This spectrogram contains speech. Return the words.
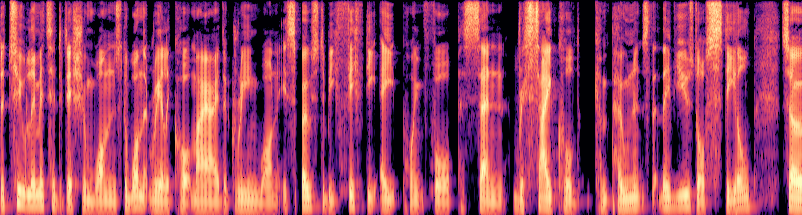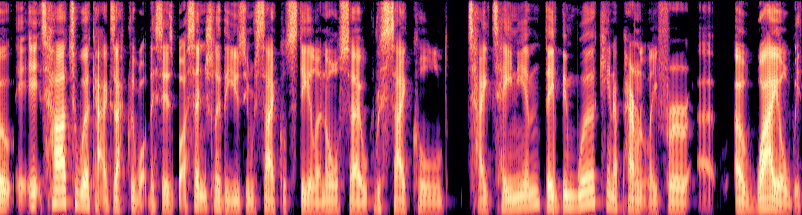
the two limited edition ones, the one that really caught my eye, the green one, is supposed to be 58.4% recycled components that they've used or steel. So it's hard to work out exactly what this is, but essentially they're using recycled steel and also recycled titanium. They've been working apparently for uh, a while with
